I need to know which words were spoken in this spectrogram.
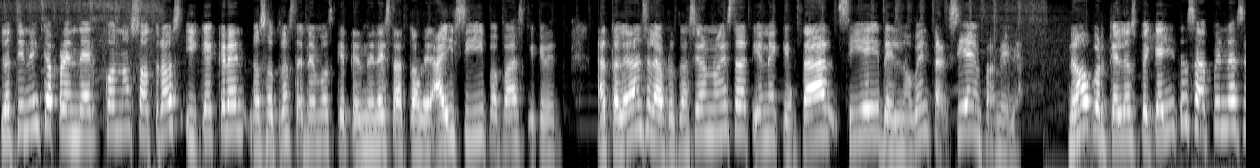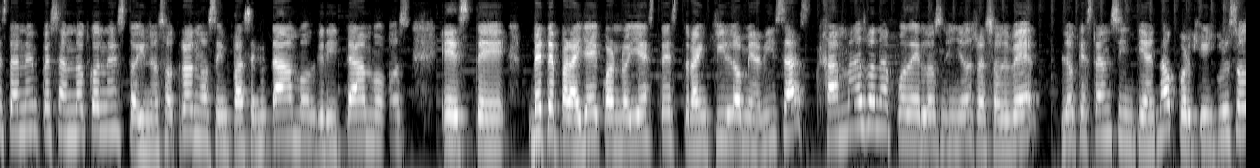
lo tienen que aprender con nosotros y ¿qué creen? Nosotros tenemos que tener esta tolerancia. Ahí sí, papás, ¿qué creen? La tolerancia la frustración nuestra tiene que estar, sí, del 90 al 100, familia. ¿No? Porque los pequeñitos apenas están empezando con esto y nosotros nos impacientamos, gritamos, este, vete para allá y cuando ya estés tranquilo me avisas. Jamás van a poder los niños resolver lo que están sintiendo porque incluso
